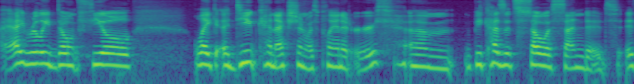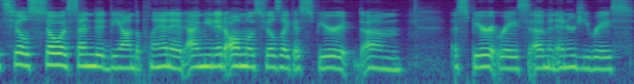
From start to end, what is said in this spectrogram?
I really don't feel like a deep connection with planet Earth um, because it's so ascended. It feels so ascended beyond the planet. I mean, it almost feels like a spirit, um, a spirit race, um, an energy race.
